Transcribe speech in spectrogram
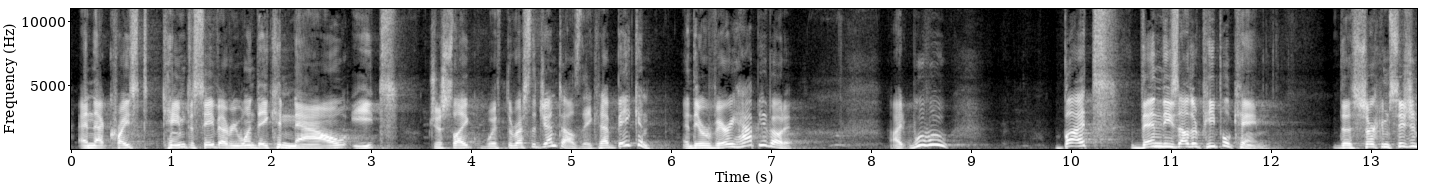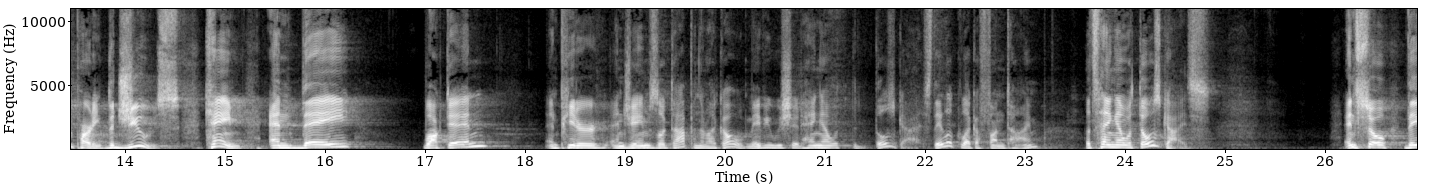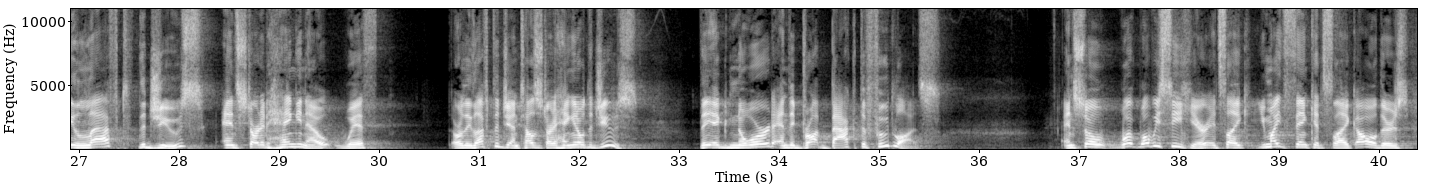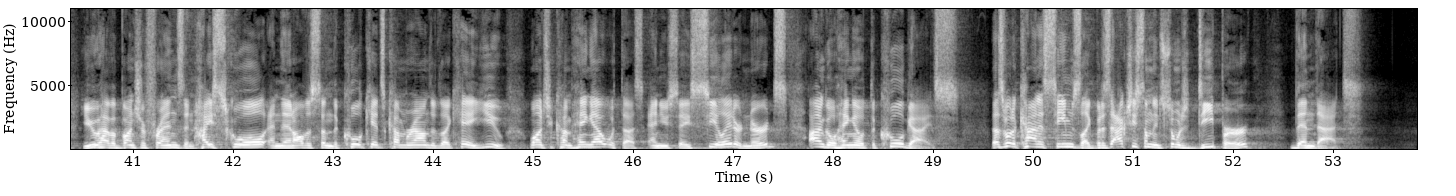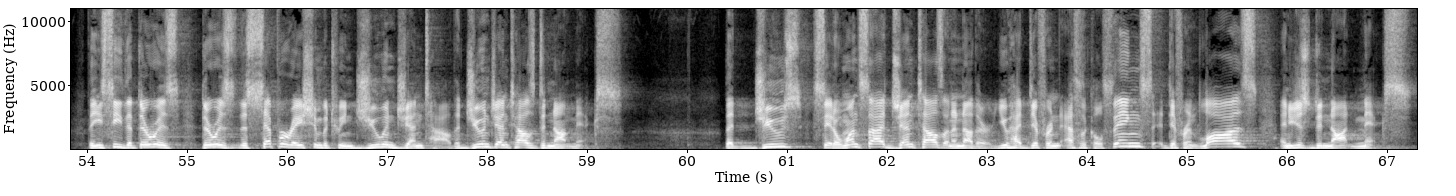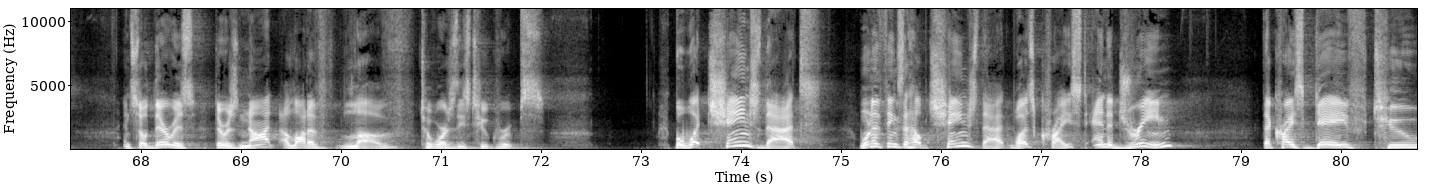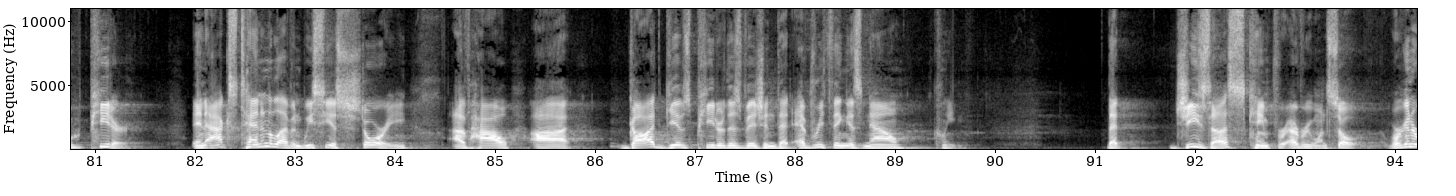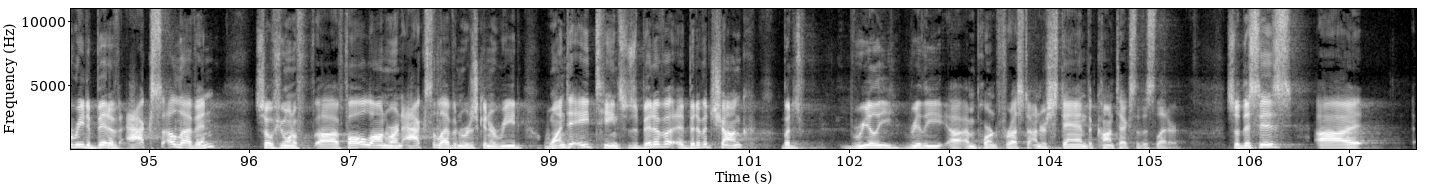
and that Christ came to save everyone, they can now eat just like with the rest of the Gentiles. They could have bacon, and they were very happy about it. I, woohoo! But then these other people came. The circumcision party, the Jews, came, and they walked in, and Peter and James looked up, and they're like, oh, maybe we should hang out with those guys. They look like a fun time. Let's hang out with those guys. And so they left the Jews and started hanging out with, or they left the Gentiles and started hanging out with the Jews. They ignored and they brought back the food laws. And so what, what we see here, it's like you might think it's like, oh, there's you have a bunch of friends in high school, and then all of a sudden the cool kids come around, they're like, hey, you, why don't you come hang out with us? And you say, see you later, nerds. I'm gonna go hang out with the cool guys. That's what it kind of seems like, but it's actually something so much deeper than that. That you see that there was there was the separation between Jew and Gentile. The Jew and Gentiles did not mix that Jews stayed on one side, Gentiles on another. You had different ethical things, different laws, and you just did not mix. And so there was, there was not a lot of love towards these two groups. But what changed that, one of the things that helped change that was Christ and a dream that Christ gave to Peter. In Acts 10 and 11, we see a story of how uh, God gives Peter this vision that everything is now clean that Jesus came for everyone. So we're going to read a bit of Acts 11. So if you want to uh, follow along, we're in Acts 11. We're just going to read 1 to 18. So it's a bit of a, a bit of a chunk, but it's really, really uh, important for us to understand the context of this letter. So this is uh,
